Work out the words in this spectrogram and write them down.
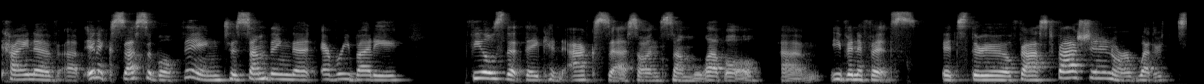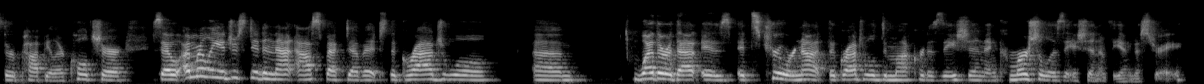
kind of uh, inaccessible thing to something that everybody feels that they can access on some level, um, even if it's it's through fast fashion or whether it's through popular culture. So I'm really interested in that aspect of it, the gradual, um, whether that is it's true or not, the gradual democratization and commercialization of the industry.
